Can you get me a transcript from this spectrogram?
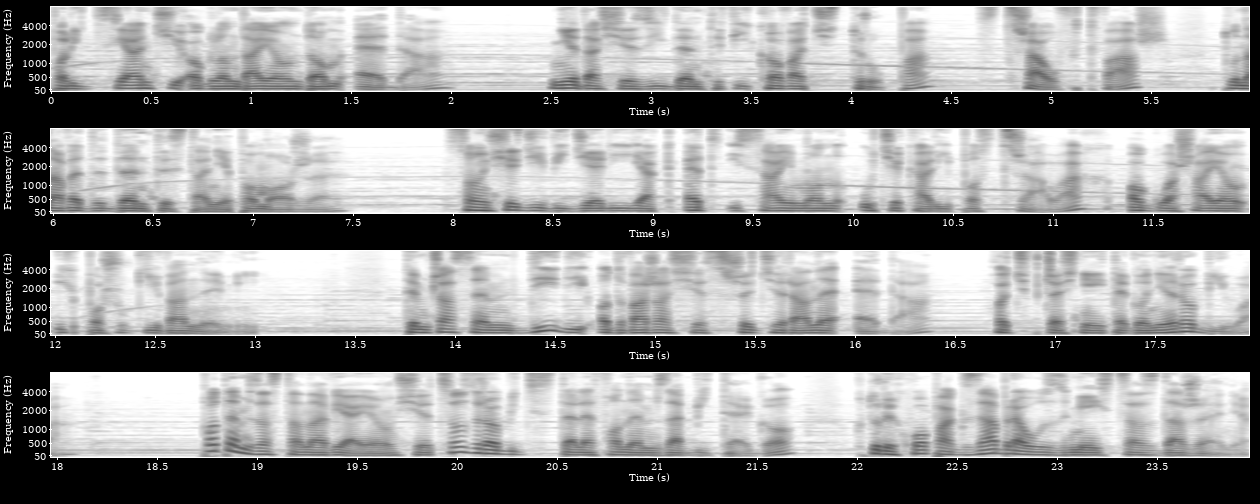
Policjanci oglądają dom Eda. Nie da się zidentyfikować trupa, strzał w twarz, tu nawet dentysta nie pomoże. Sąsiedzi widzieli, jak Ed i Simon uciekali po strzałach, ogłaszają ich poszukiwanymi. Tymczasem Didi odważa się zszyć ranę Eda, choć wcześniej tego nie robiła. Potem zastanawiają się, co zrobić z telefonem zabitego, który chłopak zabrał z miejsca zdarzenia.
